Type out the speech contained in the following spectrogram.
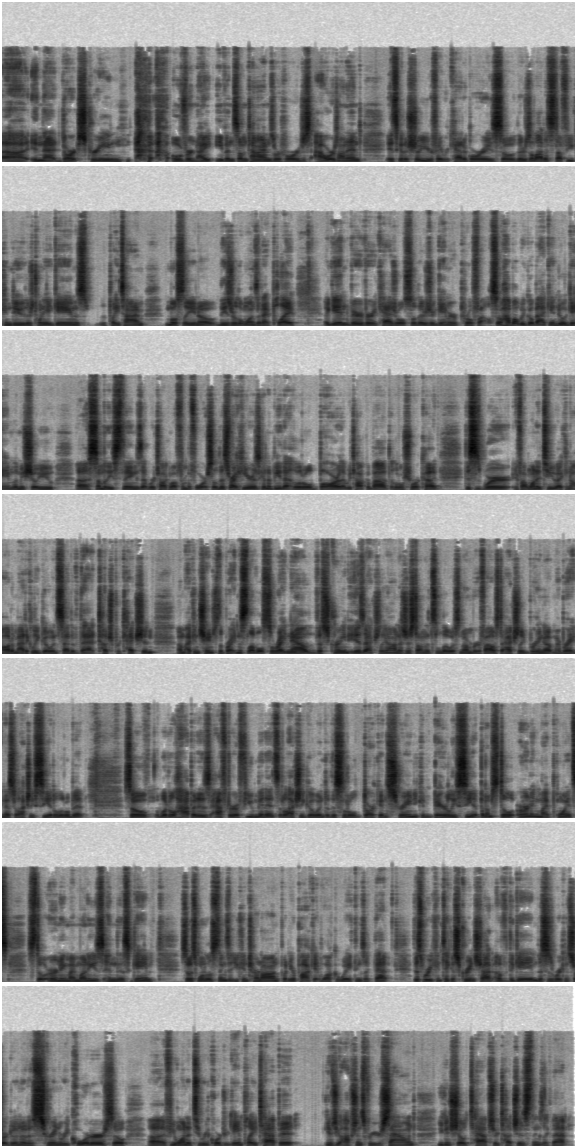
uh, in that dark screen overnight, even sometimes, or for just hours on end. It's going to show you your favorite categories. So there's a lot of stuff you can do. There's 28 games, playtime. Mostly, you know, these are the ones that I play. Again, very, very casual. So there's your gamer profile. So how about we go back into a game? Let me show you uh, some of these things that we're talking about from before. So this right here is going to be that little bar that we talk about, the little shortcut. This is where, if I wanted to, I can automatically go inside of that touch protection. Um, I can change the brightness level. So right now, the screen is actually on. It's just on its lowest number. If I was to actually bring up my brightness, you'll actually see it a little bit. So what will happen is after a few minutes, it'll actually go into this little darkened screen. You can barely see it, but I'm still earning my points, still earning my monies in this game. So it's one of those things that you can turn on, put in your pocket, walk away, things like that. This is where you can take a screenshot of the game. This is where you can start doing a screen recorder. So uh, if you wanted to record your gameplay, tap it. Gives you options for your sound. You can show taps or touches, things like that.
